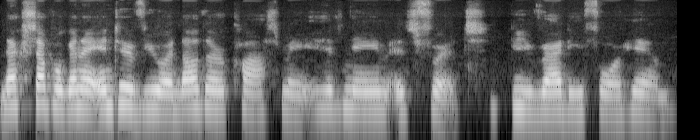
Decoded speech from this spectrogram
Next up, we're going to interview another classmate. His name is Fritz. Be ready for him.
